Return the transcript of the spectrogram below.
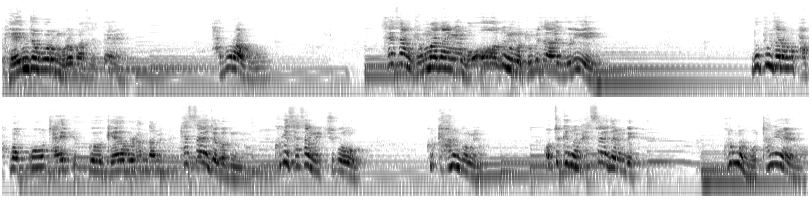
개인적으로 물어봤을 때 바보라고. 세상 경마장의 모든 뭐 조교사들이 높은 사람과 밥 먹고 자유 그 개업을 한다면 했어야 되거든요. 그게 세상 이치고 그렇게 하는 거면 어떻게든 했어야 되는데 그런 걸 못하네요.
